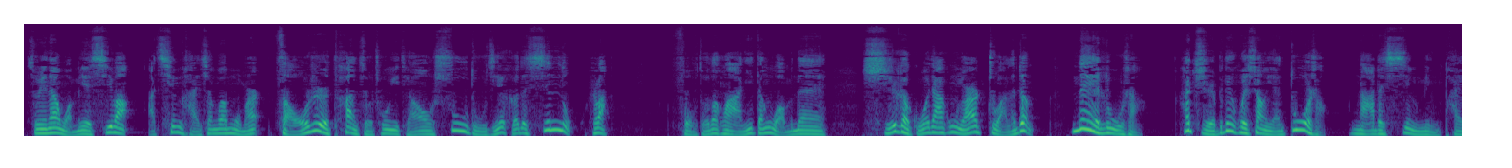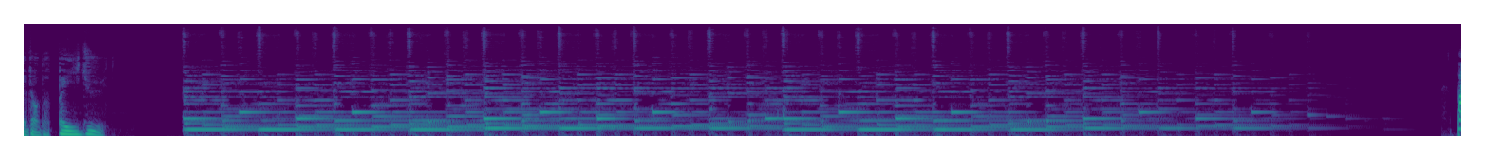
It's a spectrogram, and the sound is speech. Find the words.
所以呢，我们也希望啊，青海相关部门早日探索出一条疏堵结合的新路，是吧？否则的话，你等我们的十个国家公园转了正，那路上还指不定会上演多少。拿着性命拍照的悲剧。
